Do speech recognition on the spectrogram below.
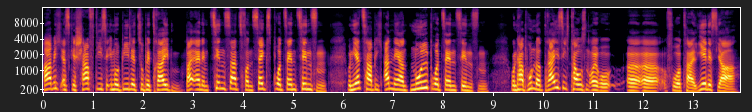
habe ich es geschafft, diese Immobilie zu betreiben. Bei einem Zinssatz von 6% Zinsen. Und jetzt habe ich annähernd 0% Zinsen und habe 130.000 Euro äh, äh, Vorteil jedes Jahr.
